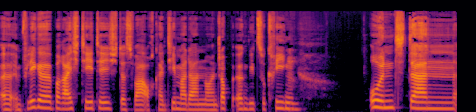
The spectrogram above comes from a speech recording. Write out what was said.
äh, im Pflegebereich tätig. Das war auch kein Thema, da einen neuen Job irgendwie zu kriegen. Mhm. Und dann,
